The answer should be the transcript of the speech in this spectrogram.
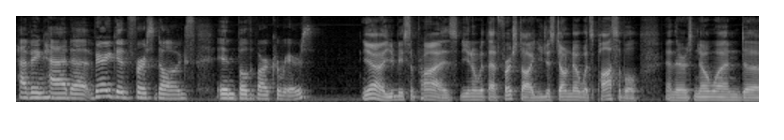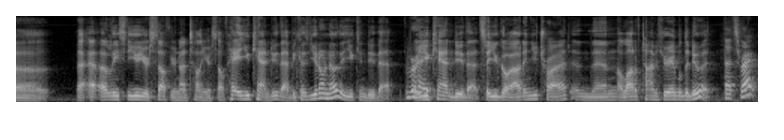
having had uh, very good first dogs in both of our careers. Yeah, you'd be surprised. You know, with that first dog, you just don't know what's possible, and there's no one. To, at least you yourself, you're not telling yourself, "Hey, you can't do that," because you don't know that you can do that, right. or you can't do that. So you go out and you try it, and then a lot of times you're able to do it. That's right.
